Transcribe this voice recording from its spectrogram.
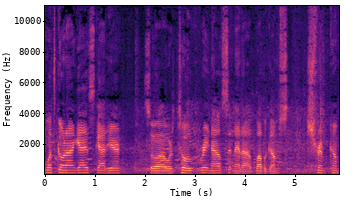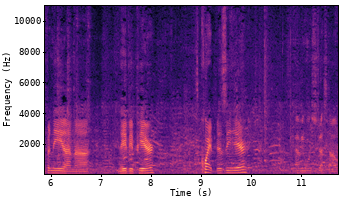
What's going on, guys? Scott here. So uh, we're told right now sitting at uh, Bubba Gump's Shrimp Company on uh, Navy Pier. It's quite busy here. Everyone's stressed out.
